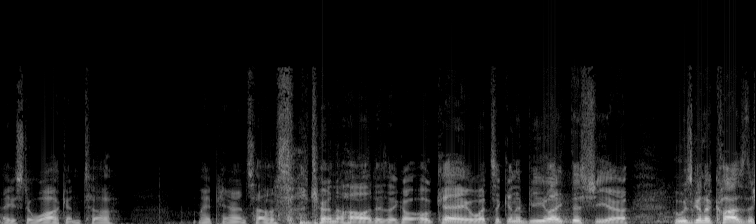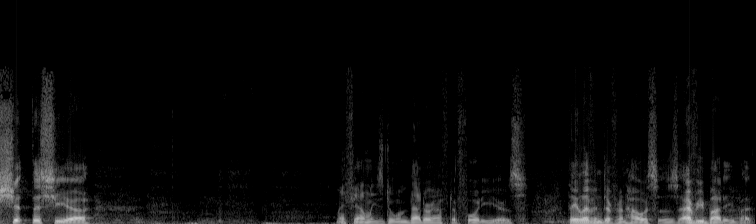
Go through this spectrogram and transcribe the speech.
I used to walk into my parents' house during the holidays. I go, okay, what's it going to be like this year? Who's going to cause the shit this year? My family's doing better after 40 years. They live in different houses, everybody. But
